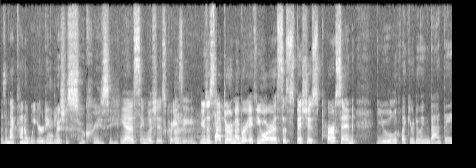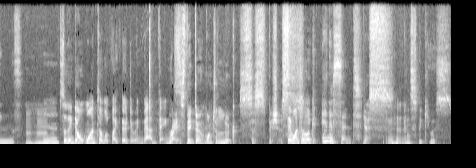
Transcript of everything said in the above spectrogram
Isn't that kind of weird? English is so crazy. Yes, English is crazy. you just have to remember if you are a suspicious person, you look like you're doing bad things. Mm, so they don't want to look like they're doing bad things. Right, so they don't want to look suspicious. They want to look innocent. Yes. Mm-hmm. Conspicuous?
